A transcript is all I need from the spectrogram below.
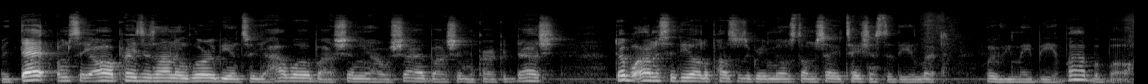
With that, I'm gonna say all praises, honor, and glory be unto Yahweh, by Hashem Yahweh Shai, by Hashem Kadash. Double honors to the all apostles of great millstone, salutations to the elect, wherever you may be. A Bible ball.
